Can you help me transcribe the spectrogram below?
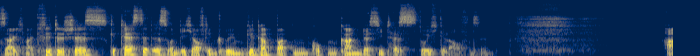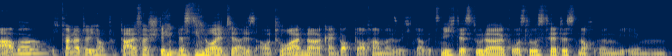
sage ich mal, kritisches getestet ist und ich auf den grünen GitHub-Button gucken kann, dass die Tests durchgelaufen sind. Aber ich kann natürlich auch total verstehen, dass die Leute als Autoren da keinen Bock drauf haben. Also ich glaube jetzt nicht, dass du da groß Lust hättest, noch irgendwie eben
